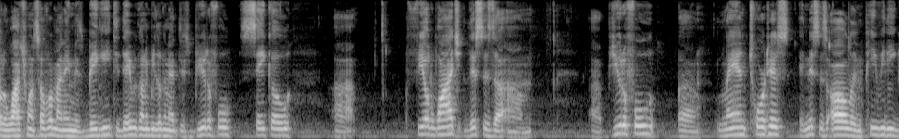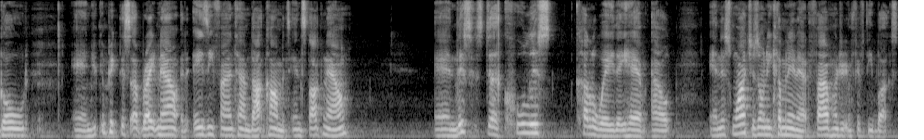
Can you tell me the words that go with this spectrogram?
episode of Watch Once Over. My name is Biggie. Today we're going to be looking at this beautiful Seiko uh, field watch. This is a, um, a beautiful uh, land tortoise, and this is all in PVD gold. And you can pick this up right now at azfinetime.com. It's in stock now. And this is the coolest colorway they have out. And this watch is only coming in at 550 bucks.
